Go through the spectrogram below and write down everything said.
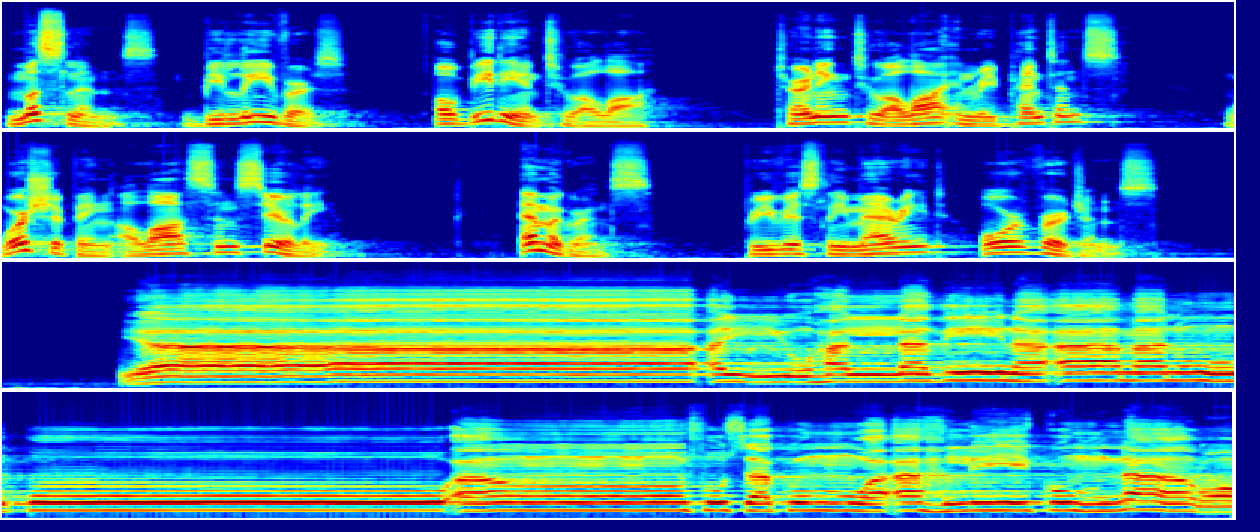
Muslims, believers, obedient to Allah, turning to Allah in repentance, worshipping Allah sincerely. Emigrants, previously married or virgins. يا أيها الذين آمنوا قوا أنفسكم وأهليكم نارا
